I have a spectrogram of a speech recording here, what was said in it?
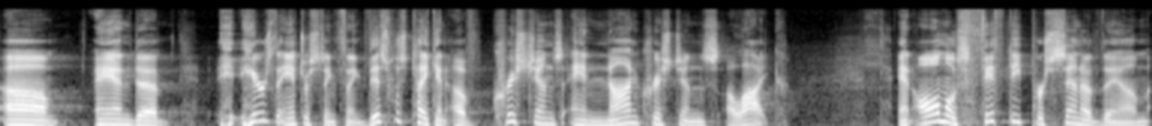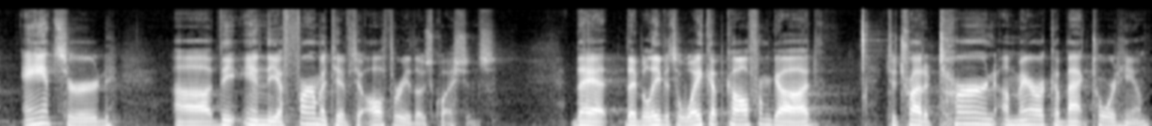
Um, and uh, here's the interesting thing this was taken of Christians and non Christians alike. And almost 50% of them answered uh, the, in the affirmative to all three of those questions. That they believe it's a wake up call from God to try to turn America back toward Him.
